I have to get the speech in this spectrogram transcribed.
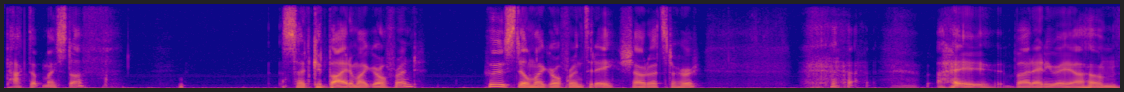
Packed up my stuff. Said goodbye to my girlfriend, who's still my girlfriend today. Shoutouts to her. I but anyway, um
